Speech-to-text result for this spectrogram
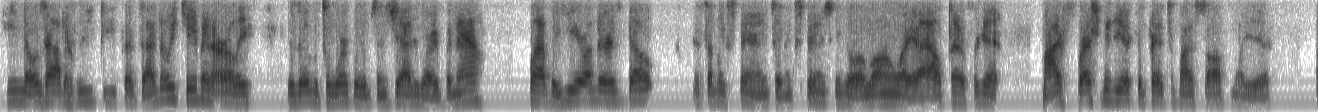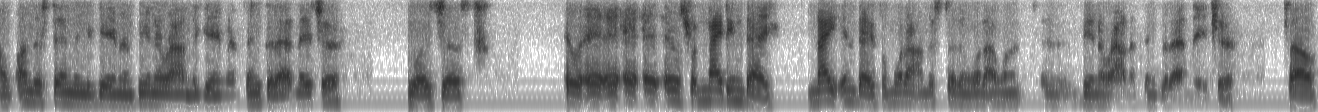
he knows how to read defense. I know he came in early was able to work with him since January, but now we'll have a year under his belt and some experience, and experience can go a long way. I'll never forget my freshman year compared to my sophomore year of understanding the game and being around the game and things of that nature was just it, it, it, it was from night and day, night and day from what I understood and what I wanted uh, being around and things of that nature. So,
